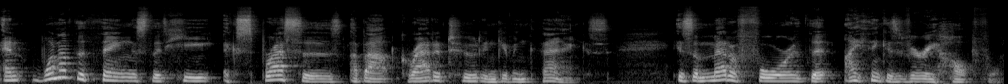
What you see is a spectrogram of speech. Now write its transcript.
And one of the things that he expresses about gratitude and giving thanks is a metaphor that I think is very helpful.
